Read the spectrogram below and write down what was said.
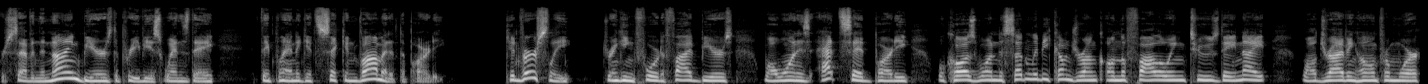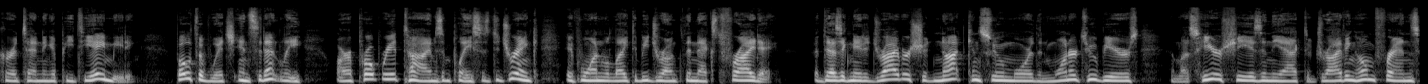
or seven to nine beers the previous Wednesday if they plan to get sick and vomit at the party. Conversely, drinking four to five beers while one is at said party will cause one to suddenly become drunk on the following Tuesday night while driving home from work or attending a PTA meeting, both of which, incidentally, are appropriate times and places to drink if one would like to be drunk the next Friday. A designated driver should not consume more than one or two beers unless he or she is in the act of driving home friends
